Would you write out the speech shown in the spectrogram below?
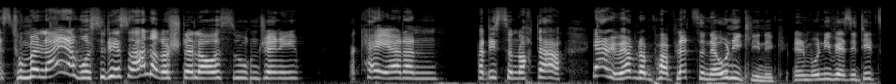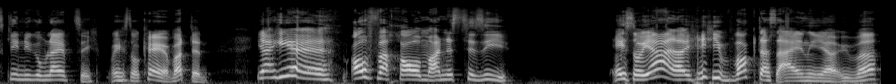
Es tut mir leid, da musst du dir jetzt eine andere Stelle aussuchen, Jenny. Okay, ja, dann, was ist denn noch da? Ja, wir haben da ein paar Plätze in der Uniklinik, im Universitätsklinikum Leipzig. Ich so, okay, was denn? Ja, hier, Aufwachraum, Anästhesie. Ich so, ja, da hab ich richtig Bock das eine Jahr über.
